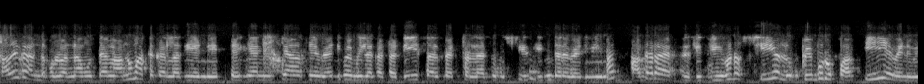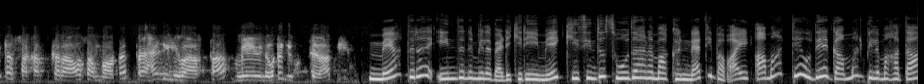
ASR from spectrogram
කල් ගන්න පුළුවන්. නමුත් දැන් අනුමත කරලා තියෙන්නේ ඒ කියන්නේ ඉතිහාසයේ වැඩිම මිලකට ඩීසල් පෙට්‍රල් ඇතුළු ඉන්ධන වැඩිවීම අද රාත්‍රී සිදුවීමට සියලු පිඹුරුපත් ඊයේ වෙන විට සකස් කර අවසන් බවට පැහැදිලි වාර්තා මේ වෙනකොට නිකුත් වෙලා තියෙනවා. මේ අතර ඉන්ධන මිල වැඩි කිරීමේ කිසිදු සූදානමක් නැති බවයි අමාත්‍ය උදේ ගම්මන් පිළ මහතා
